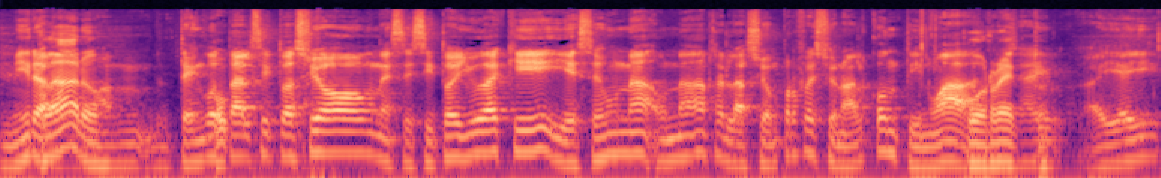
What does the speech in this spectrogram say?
mira, Claro. tengo tal situación, necesito ayuda aquí, y esa es una, una relación profesional continuada. Correcto. Entonces, ahí, ahí hay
